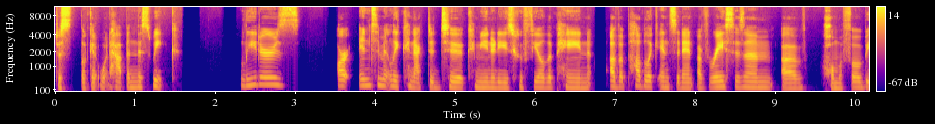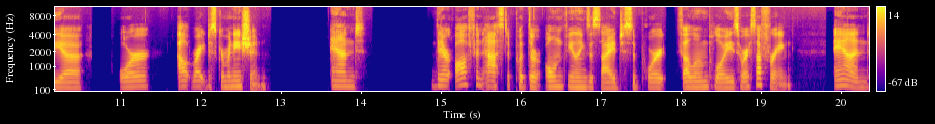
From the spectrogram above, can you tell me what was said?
Just look at what happened this week. Leaders are intimately connected to communities who feel the pain of a public incident of racism, of homophobia, or outright discrimination. And they're often asked to put their own feelings aside to support fellow employees who are suffering and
